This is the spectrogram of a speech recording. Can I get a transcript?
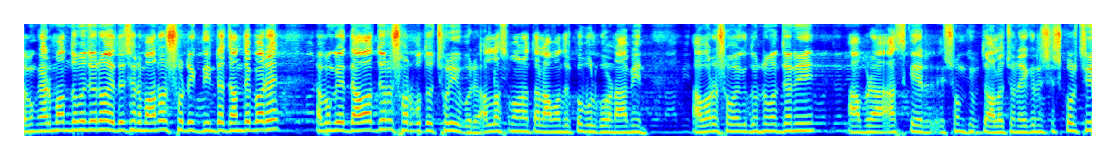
এবং এর মাধ্যমে যেন এদেশের মানুষ সঠিক দিনটা জানতে পারে এবং এই দেওয়ার জন্য সর্বত্র ছড়িয়ে পড়ে। আল্লাহ ওয়া আমাদের কবুল করুন, আমিন। আবারও সবাইকে ধন্যবাদ জানিয়ে আমরা আজকের সংক্ষিপ্ত আলোচনা এখানে শেষ করছি।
